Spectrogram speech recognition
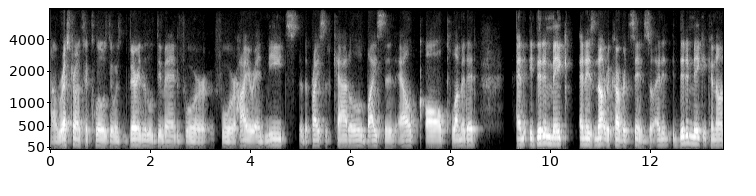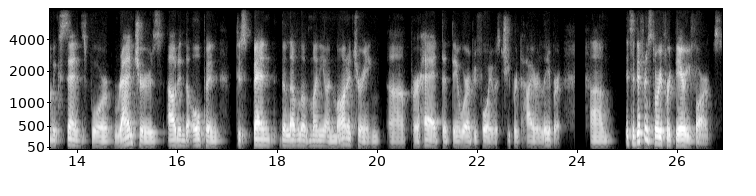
Uh, restaurants had closed. There was very little demand for for higher end meats. The, the price of cattle, bison, elk all plummeted, and it didn't make and is not recovered since. So, and it, it didn't make economic sense for ranchers out in the open to spend the level of money on monitoring uh, per head that they were before. It was cheaper to hire labor. Um, it's a different story for dairy farms,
